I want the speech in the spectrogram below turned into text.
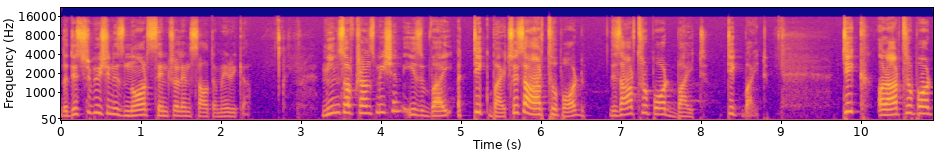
The distribution is north central and south america means of transmission is by a tick bite so it's an arthropod. This arthropod bite tick bite tick or arthropod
